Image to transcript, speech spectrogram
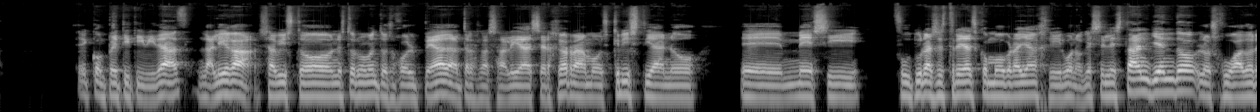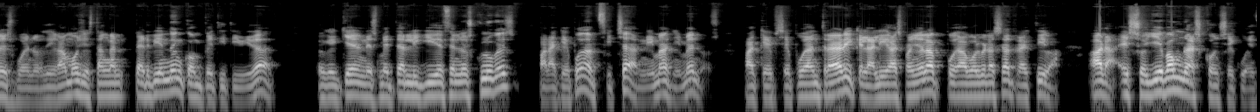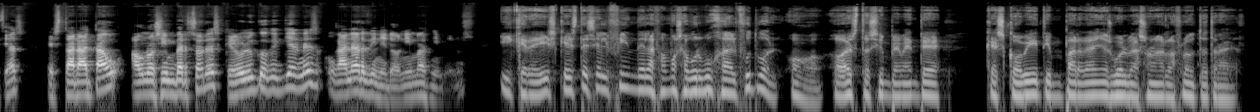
Competitividad. La liga se ha visto en estos momentos golpeada tras la salida de Sergio Ramos, Cristiano, eh, Messi, futuras estrellas como Brian Hill, bueno, que se le están yendo los jugadores buenos, digamos, y están perdiendo en competitividad. Lo que quieren es meter liquidez en los clubes para que puedan fichar, ni más ni menos, para que se pueda entrar y que la Liga Española pueda volver a ser atractiva. Ahora, eso lleva unas consecuencias. Estar atado a unos inversores que lo único que quieren es ganar dinero, ni más ni menos. ¿Y creéis que este es el fin de la famosa burbuja del fútbol? ¿O, o esto simplemente que es COVID y un par de años vuelve a sonar la flauta otra vez?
